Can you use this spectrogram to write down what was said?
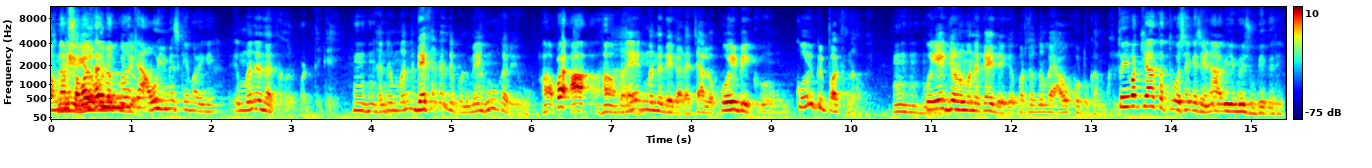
તમને સવાલ થાય મનમાં કે આવું ઇમેજ કેમ આવી ગઈ? મને નથી ખબર પડતી હમ. અને મને દેખાડે છે પણ મેં શું કર્યું હા પણ આ હા એક મને દેખાડે ચાલો કોઈ બી કોઈ બી પક્ષ ના હોય. કોઈ એક જણો મને કહી દે કે પરસોત્તમભાઈ આવું ખોટું કામ તો એવા કયા તત્વો છે કે જેણે આવી ઇમેજ ઊભી કરી?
